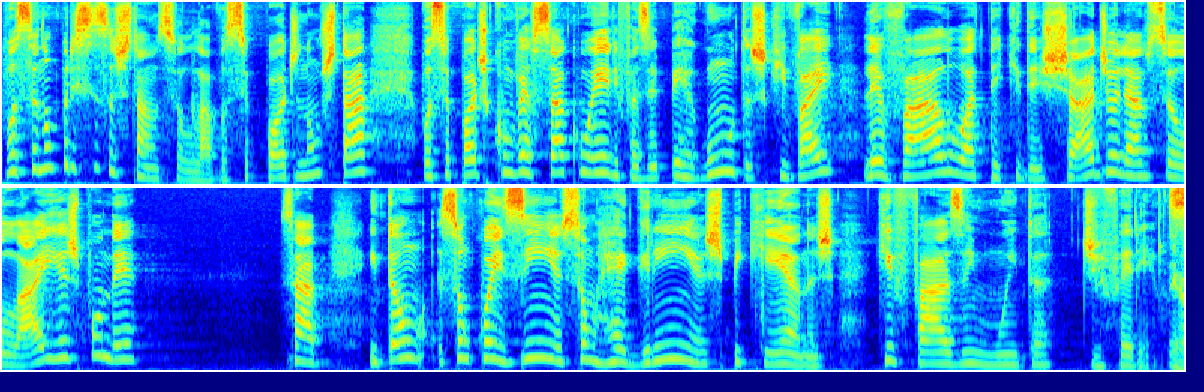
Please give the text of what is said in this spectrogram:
Você não precisa estar no celular, você pode não estar, você pode conversar com ele, fazer perguntas que vai levá-lo a ter que deixar de olhar no celular e responder. Sabe? Então, são coisinhas, são regrinhas pequenas que fazem muita diferença. É,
